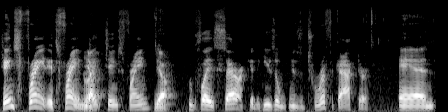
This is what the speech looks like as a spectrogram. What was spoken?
James Frain, it's Frain, Yeah. right? James Frain, Yeah. who plays Sarek, and he's a he's a terrific actor. And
